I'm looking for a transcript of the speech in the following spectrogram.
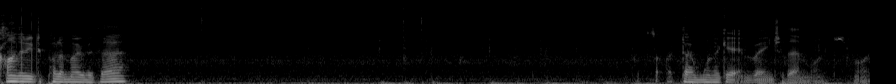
Kind of need to pull him over there. So I don't want to get in range of them ones. Right.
